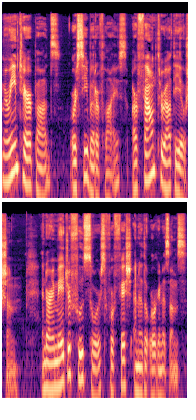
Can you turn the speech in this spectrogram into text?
Marine pteropods, or sea butterflies, are found throughout the ocean and are a major food source for fish and other organisms.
